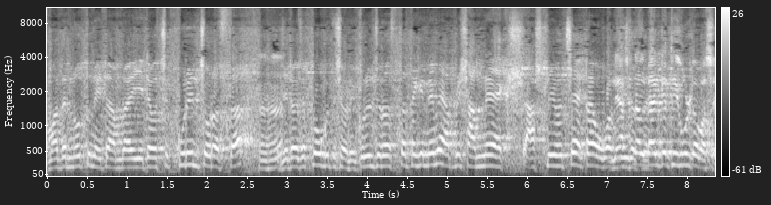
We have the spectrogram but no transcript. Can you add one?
আমাদের নতুন এটা আমরা এটা হচ্ছে কুড়িল চৌরাস্তা যেটা হচ্ছে প্রগতি কুড়িল চৌরাস্তা থেকে নেমে আপনি সামনে আসলেই হচ্ছে একটা ওভার ন্যাশনাল ব্যাংকের ঠিক উল্টো পাশে।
